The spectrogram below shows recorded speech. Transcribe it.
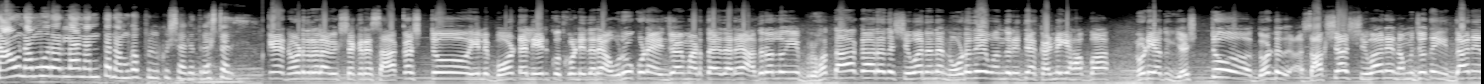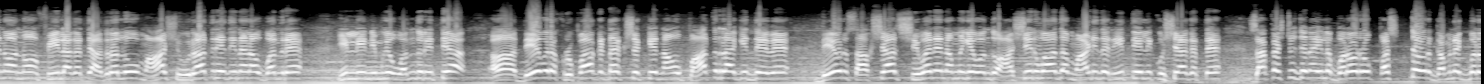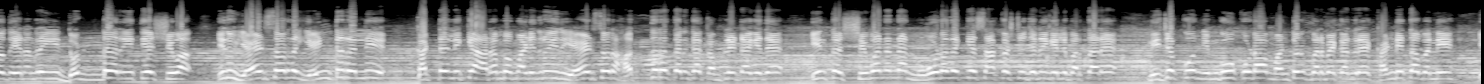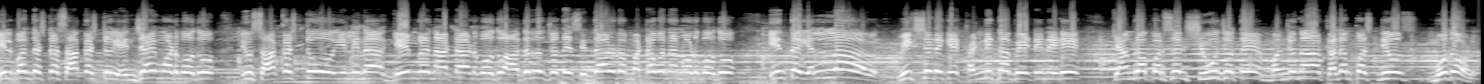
ನಾವು ನಮ್ಮೂರಲ್ಲ ಅಂತ ನಮ್ಗೆ ಫುಲ್ ಖುಷಿ ಆಗತ್ತೆ ಅಷ್ಟೇ. ಓಕೆ ನೋಡಿದ್ರಲ್ಲ ವೀಕ್ಷಕರೇ ಸಾಕಷ್ಟು ಇಲ್ಲಿ ಬೋಟ್ ಅಲ್ಲಿ ಏನ್ ಕುತ್ಕೊಂಡಿದ್ದಾರೆ ಅವರು ಕೂಡ ಎಂಜಾಯ್ ಮಾಡ್ತಾ ಇದ್ದಾರೆ. ಅದರಲ್ಲೂ ಈ ಬೃಹತಾಕಾರದ ಶಿವನನ್ನ ನೋಡದೇ ಒಂದು ರೀತಿಯ ಕಣ್ಣಿಗೆ ಹಬ್ಬ. ನೋಡಿ ಅದು ಎಷ್ಟು ದೊಡ್ಡ ಸಾಕ್ಷಾತ್ ಶಿವನೇ ನಮ್ಮ ಜೊತೆ ಇದ್ದಾನೇನೋ ಅನ್ನೋ ಫೀಲ್ ಆಗುತ್ತೆ. ಅದರಲ್ಲೂ ಮಹಾಶಿವರಾತ್ರಿಯ ದಿನ ನಾವು ಬಂದ್ರೆ ಇಲ್ಲಿ ನಿಮಗೆ ಒಂದು ರೀತಿಯ ದೇವರ ಕೃಪಾ ಕಟಾಕ್ಷಕ್ಕೆ ನಾವು ಪಾತ್ರರಾಗಿದ್ದೇವೆ. ದೇವರು ಸಾಕ್ಷಾತ್ ಶಿವನೇ ನಮಗೆ ಒಂದು ಆಶೀರ್ವಾದ ಮಾಡಿದ ರೀತಿಯಲ್ಲಿ ಖುಷಿ ಆಗುತ್ತೆ. ಸಾಕಷ್ಟು ಜನ ಇಲ್ಲ ಬರೋರು ಫಸ್ಟ್ ಅವ್ರ ಗಮನಕ್ಕೆ ಬರೋದು ಏನಂದ್ರೆ ಈ ದೊಡ್ಡ ರೀತಿಯ ಶಿವ. ಇದು ಎರಡ್ ಸಾವಿರದ ಎಂಟರಲ್ಲಿ ಕಟ್ಟಲಿಕ್ಕೆ ಆರಂಭ ಮಾಡಿದ್ರು. ಇದು ಎರಡ್ ಸಾವಿರದ ಹತ್ತರ ತನಕ ಕಂಪ್ಲೀಟ್ ಆಗಿದೆ. ಇಂಥ ಶಿವನನ್ನ ನೋಡೋದಕ್ಕೆ ಸಾಕಷ್ಟು ಜನ ಇಲ್ಲಿ ಬರ್ತಾರೆ. ನಿಜಕ್ಕೂ ನಿಮಗೂ ಕೂಡ ಮಂಟೂರ್ಗೆ ಬರ್ಬೇಕಂದ್ರೆ ಖಂಡಿತ ಬನ್ನಿ. ಇಲ್ಲಿ ಬಂದ ತಕ್ಷಣ ಸಾಕಷ್ಟು ಎಂಜಾಯ್ ಮಾಡ್ಬೋದು. ನೀವು ಸಾಕಷ್ಟು ಇಲ್ಲಿನ ಗೇಮ್ಗಳನ್ನ ಆಟ ಆಡ್ಬೋದು. ಅದರ ಜೊತೆ ಸಿದ್ಧಾರೂಢ ಮಠವನ್ನ ನೋಡ್ಬೋದು. ಇಂಥ ಎಲ್ಲ ವೀಕ್ಷಣೆಗೆ ಖಂಡಿತ ಭೇಟಿ ನೀಡಿ. ಕ್ಯಾಮ್ರಾ ಪರ್ಸನ್ ಶಿವ ಜೊತೆ ಮಂಜುನಾಥ್ ಕದಂ ಫಸ್ಟ್ ನ್ಯೂಸ್, ಮುದೋಳ್.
